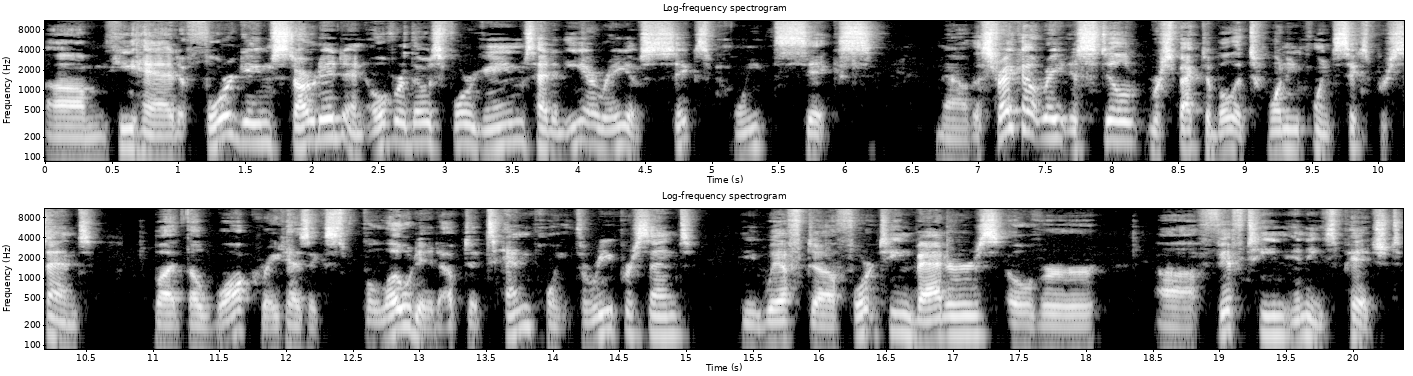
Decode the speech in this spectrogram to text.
Um, he had four games started, and over those four games, had an ERA of 6.6. Now, the strikeout rate is still respectable at 20.6%, but the walk rate has exploded up to 10.3%. He whiffed uh, 14 batters over uh, 15 innings pitched,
